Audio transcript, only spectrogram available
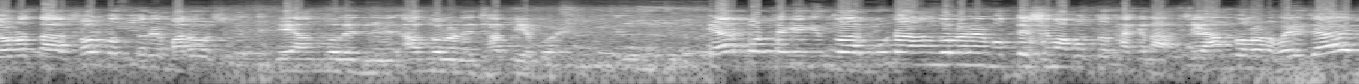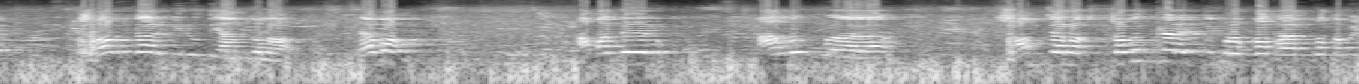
জনতা সর্বস্তরের মানুষ এই আন্দোলনে আন্দোলনে ঝাঁপিয়ে পড়ে। এরপর থেকে কিন্তু আর গোটা আন্দোলনের মধ্যে সীমাবদ্ধ থাকে না। সেই আন্দোলন হয়ে যায় সরকার বিরোধী আন্দোলন এবং আমাদের আলো সঞ্চালক চমৎকার একটি কথা প্রথমে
